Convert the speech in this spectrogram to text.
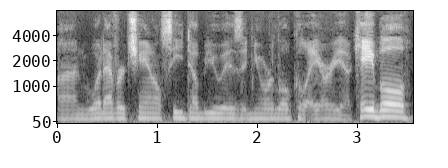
on whatever channel CW is in your local area. Cable,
